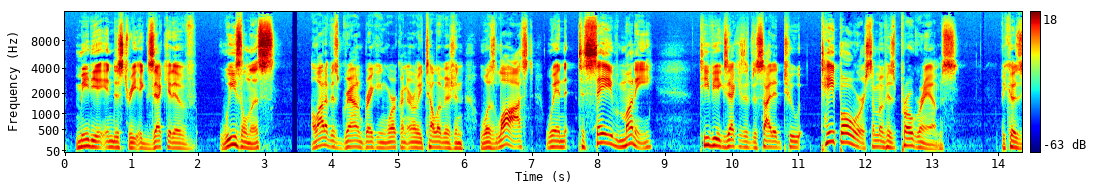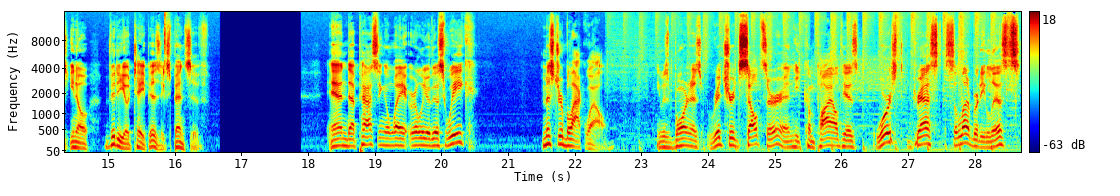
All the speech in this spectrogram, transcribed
media industry executive weaselness a lot of his groundbreaking work on early television was lost when, to save money, TV executives decided to tape over some of his programs because, you know, videotape is expensive. And uh, passing away earlier this week, Mr. Blackwell. He was born as Richard Selzer and he compiled his worst dressed celebrity lists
